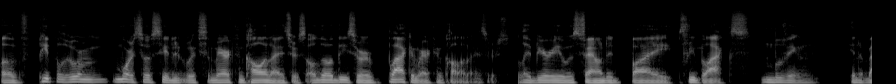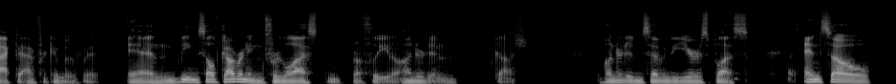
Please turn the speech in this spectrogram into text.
of people who are more associated with American colonizers, although these were Black American colonizers. Liberia was founded by free Blacks moving in a back to Africa movement and being self governing for the last mm, roughly you know, 100 and, gosh, 170 years plus. And so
